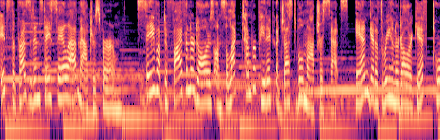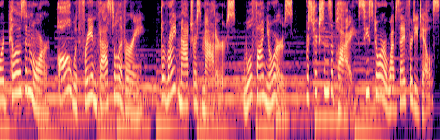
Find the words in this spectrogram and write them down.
It's the President's Day sale at Mattress Firm. Save up to $500 on select Tempur-Pedic adjustable mattress sets and get a $300 gift toward pillows and more, all with free and fast delivery. The right mattress matters. We'll find yours. Restrictions apply. See store or website for details.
